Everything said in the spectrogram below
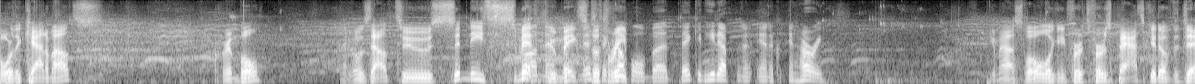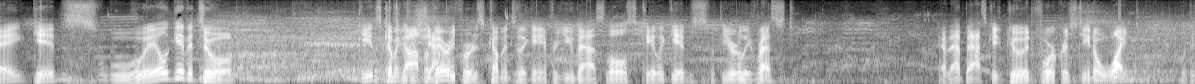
for the Catamounts. Crimble. That goes out to Sydney Smith, who makes the missed a three. couple, but they can heat up in a, in a, in a hurry. UMass Lowell looking for its first basket of the day. Gibbs will give it to him. Gibbs coming To the off a very Shackelford has come into the game for UMass Lowell. Kayla Gibbs with the early rest. And that basket good for Christina White with the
